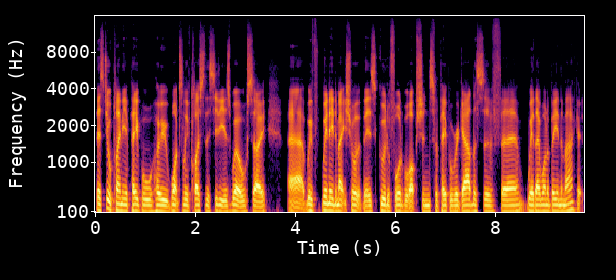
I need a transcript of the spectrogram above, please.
there's still plenty of people who want to live close to the city as well. So, uh, we we need to make sure that there's good, affordable options for people, regardless of uh, where they want to be in the market.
